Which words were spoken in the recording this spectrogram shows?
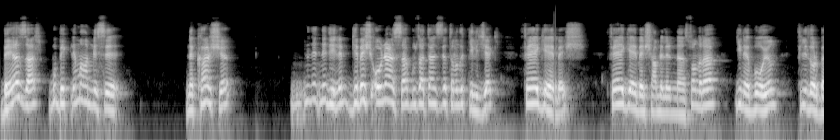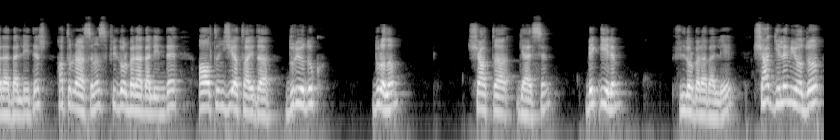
Beyazlar bu bekleme hamlesine karşı ne, ne diyelim G5 oynarsa bu zaten size tanıdık gelecek. FG5, FG5 hamlelerinden sonra yine bu oyun Filidor beraberliğidir. Hatırlarsanız Filidor beraberliğinde 6. yatayda duruyorduk. Duralım. Şah da gelsin. Bekleyelim. Filidor beraberliği. Şah gelemiyordu.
